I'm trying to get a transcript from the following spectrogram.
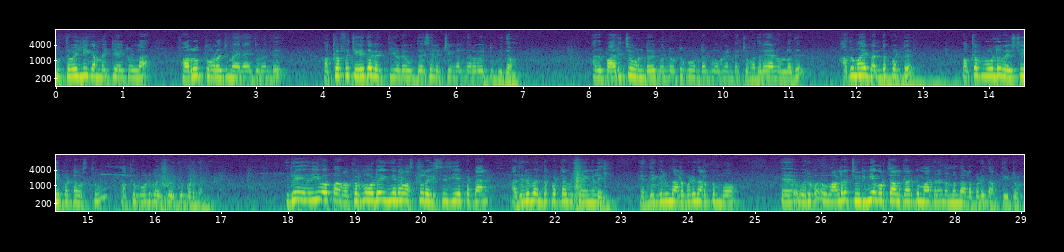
മുത്തവല്ലി കമ്മിറ്റി ആയിട്ടുള്ള ഫറൂഖ് കോളേജ് മാനേജ്മെന്റ് വക്കഫ് ചെയ്ത വ്യക്തിയുടെ ഉദ്ദേശ ലക്ഷ്യങ്ങൾ നിറവേറ്റും വിധം അത് പാലിച്ചുകൊണ്ട് മുന്നോട്ട് കൊണ്ടുപോകേണ്ട ചുമതലയാണുള്ളത്. അതുമായി ബന്ധപ്പെട്ട് വക്കഫ് ബോർഡ് രജിസ്റ്റർ ചെയ്യപ്പെട്ട വസ്തു വക്കഫ് ബോർഡ് പരിശോധിക്കപ്പെടുന്നുണ്ട്. ഇത് ഈ വക്കഫ് ബോർഡ് ഇങ്ങനെ വസ്തു രജിസ്റ്റർ ചെയ്യപ്പെട്ടാൽ അതിന് ബന്ധപ്പെട്ട വിഷയങ്ങളിൽ എന്തെങ്കിലും നടപടി നടത്തുമ്പോൾ ഒരു വളരെ ചുരുങ്ങിയ കുറച്ച് ആൾക്കാർക്ക് മാത്രമേ നമ്മൾ നടപടി നടത്തിയിട്ടുള്ളൂ.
